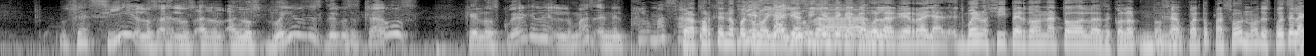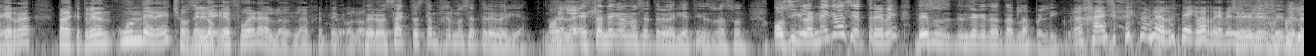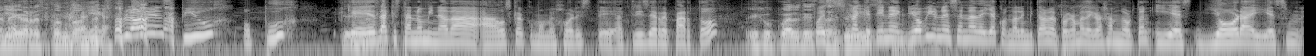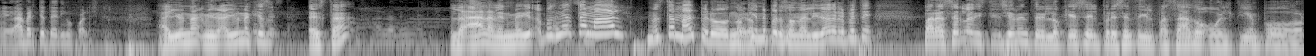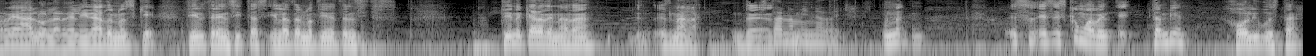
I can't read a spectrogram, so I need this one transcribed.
O sea, sí, a los, a los, a los, a los dueños de, de los esclavos. Que los cuelguen en, lo más, en el palo más alto. Pero aparte no fue Y como ya al día siguiente que acabó la guerra, ya, bueno, sí, perdona a todas las de color. O sea, ¿cuánto pasó, no? Después de la Sí. guerra, para que tuvieran un derecho de Sí. lo que fuera los- la gente de color. Pero exacto, esta mujer no se atrevería. O sea, la- esta negra no se atrevería, tienes razón. O si la negra se atreve, de eso se tendría que tratar la película. Ajá, exacto, una negra Sí, rebelde. de, sí, de la negra respondona. Y Florence Pugh, o Pugh, ¿Qué que es? es la que está nominada a Oscar como mejor este actriz de reparto. Dijo, ¿cuál de estas Pues es una que tiene, yo vi una escena de ella cuando la invitaron al programa de Graham Norton y es llora y es un, a ver, yo te digo cuál es. Hay una, mira, hay una que es... ¿Esta? La, ah, la del medio. Ah, Pues no está mal, no está mal, pero no Pero- tiene personalidad. De repente, para hacer la distinción entre lo que es el presente y el pasado, o el tiempo real, o la realidad, o no sé qué, tiene trencitas y en la otra no tiene trencitas. Tiene cara de nada, es nada. De- Está nominada ella. una- es, es- es como eh, también Hollywood está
